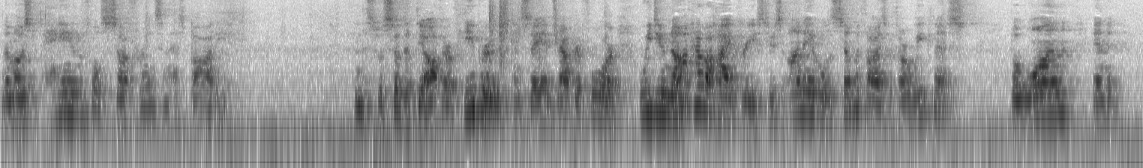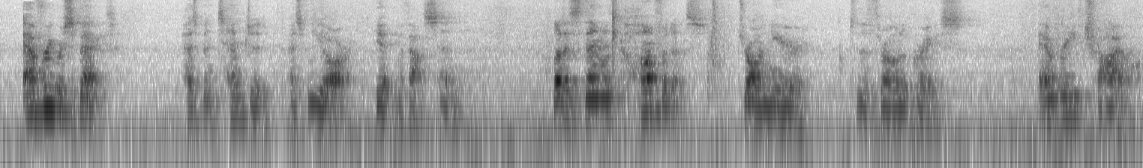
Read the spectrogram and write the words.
the most painful sufferings in his body and this was so that the author of Hebrews can say in chapter 4 We do not have a high priest who's unable to sympathize with our weakness, but one in every respect has been tempted as we are, yet without sin. Let us then with confidence draw near to the throne of grace. Every trial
